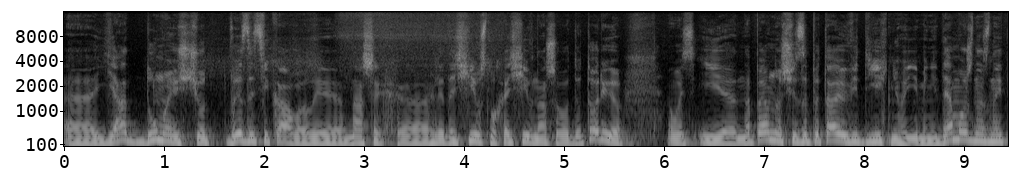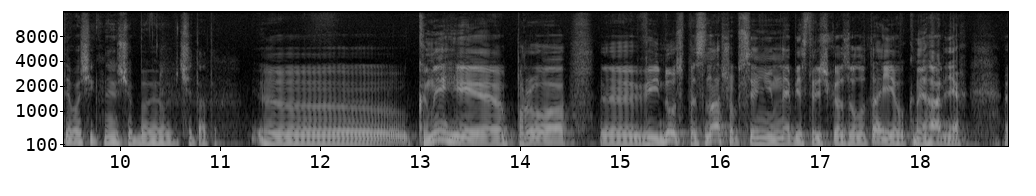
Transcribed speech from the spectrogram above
Е, Я думаю, що ви зацікавили наших е, глядачів, слухачів, нашу аудиторію. Ось і напевно, що запитаю від їхнього імені, де можна знайти ваші книги, щоб е, читати? Е, Книги про е, війну, спецназ, щоб в синім небі стрічка золота є в книгарнях е,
